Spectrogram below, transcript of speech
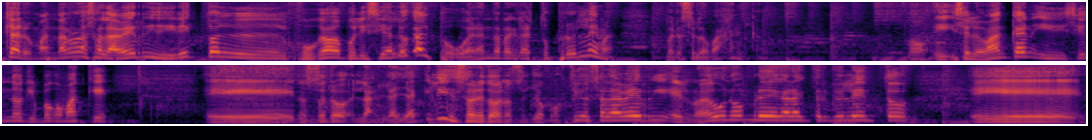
Claro, mandaron a Salaberry directo al juzgado de policía local, pues, weón, anda a arreglar tus problemas. Pero se lo bancan. No, y se lo bancan y diciendo que poco más que. eh, nosotros, la, la Jacqueline, sobre todo, nosotros, yo confío en Salaberry, él no es un hombre de carácter violento. eh,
